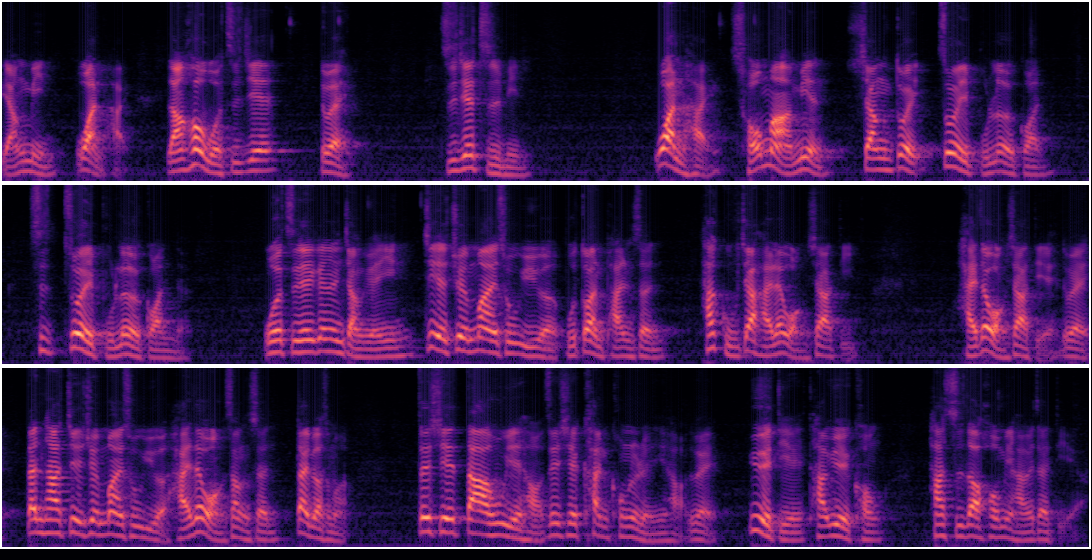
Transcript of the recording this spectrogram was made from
阳明、万海，然后我直接对。直接指明，万海筹码面相对最不乐观，是最不乐观的。我直接跟你讲原因，借券卖出余额不断攀升，它股价还在往下跌，还在往下跌，对不对？但它借券卖出余额还在往上升，代表什么？这些大户也好，这些看空的人也好，对不对？越跌它越空，他知道后面还会再跌啊，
